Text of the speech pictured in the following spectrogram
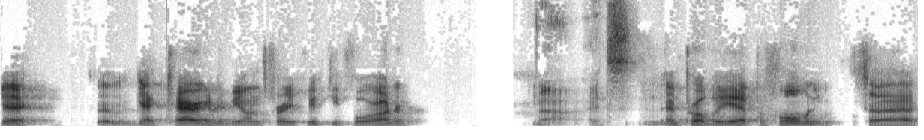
Yeah. Uh, Get Carrigan to be on 350, 400 No, it's and probably outperforming him. So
